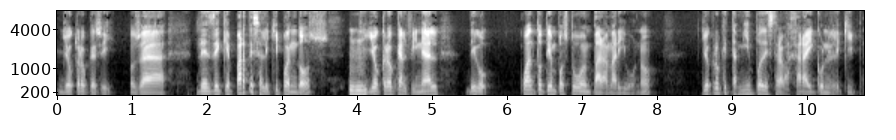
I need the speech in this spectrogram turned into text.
Yo creo que sí. O sea, desde que partes al equipo en dos, Que yo creo que al final, digo, cuánto tiempo estuvo en Paramaribo, ¿no? Yo creo que también puedes trabajar ahí con el equipo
